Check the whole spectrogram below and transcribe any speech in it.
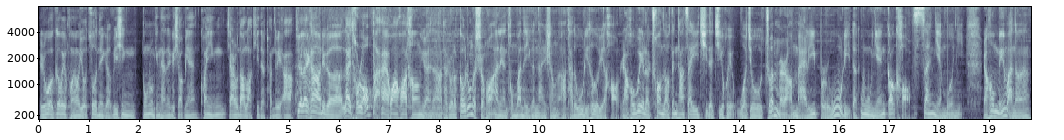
如果各位朋友有做那个微信公众平台那个小编，欢迎加入到老 T 的团队啊。接下来看啊，这个赖头老板爱花花汤圆啊，他说了，高中的时候暗恋同班的一个男生啊，他的物理特别好，然后为了创造跟他在一起的机会，我就专门啊买了一本物理的五年高考三。年模拟，然后每晚呢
